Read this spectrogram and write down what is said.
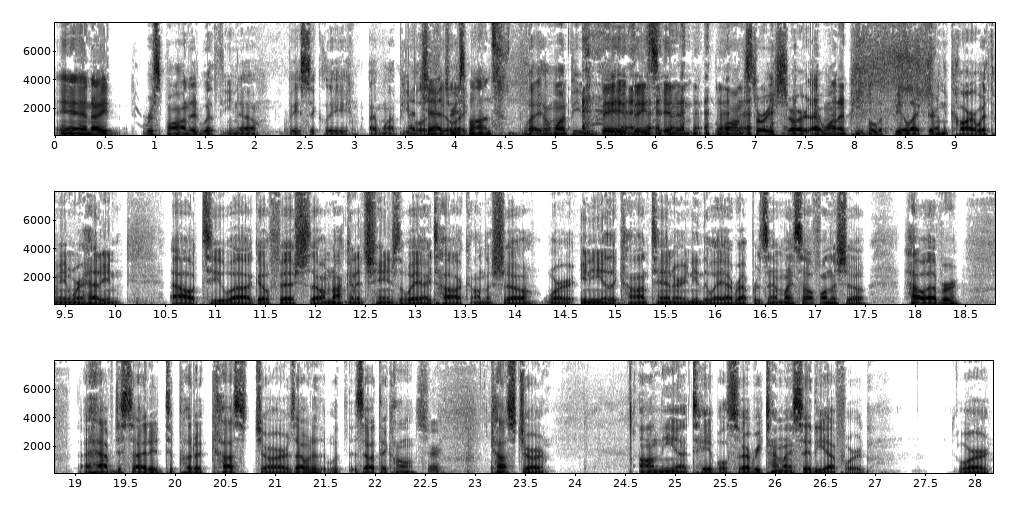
and I responded with, you know, basically, I want people. a to Chad's feel like- response. Like, I want people. Ba- bas- and long story short, I wanted people to feel like they're in the car with me and we're heading out to uh, go fish. So I'm not going to change the way I talk on the show or any of the content or any of the way I represent myself on the show. However, I have decided to put a cuss jar. Is that what, it, what is that what they call them? Sure. Cuss jar on the uh, table. So every time I say the F word or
